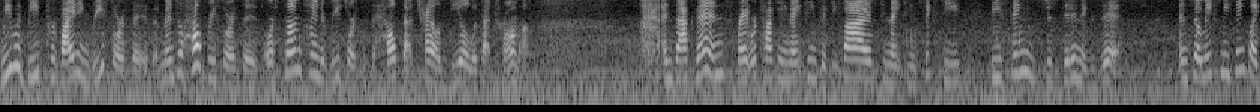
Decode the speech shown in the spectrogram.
we would be providing resources, mental health resources, or some kind of resources to help that child deal with that trauma. And back then, right, we're talking 1955 to 1960, these things just didn't exist. And so it makes me think like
